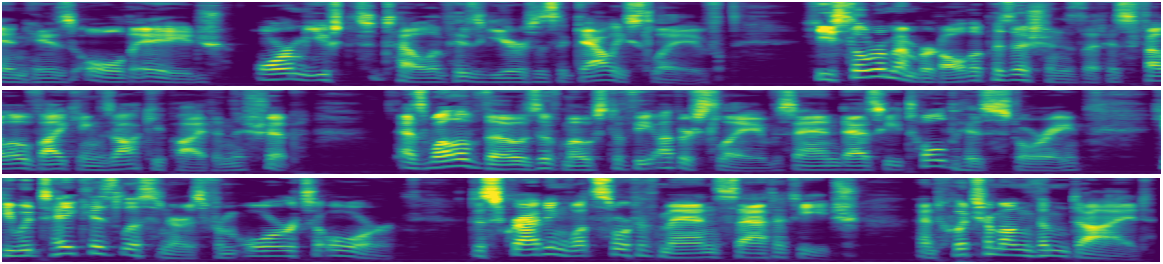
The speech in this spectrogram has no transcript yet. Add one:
in his old age, Orm used to tell of his years as a galley slave. He still remembered all the positions that his fellow Vikings occupied in the ship, as well as those of most of the other slaves, and as he told his story, he would take his listeners from oar to oar, describing what sort of man sat at each, and which among them died,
